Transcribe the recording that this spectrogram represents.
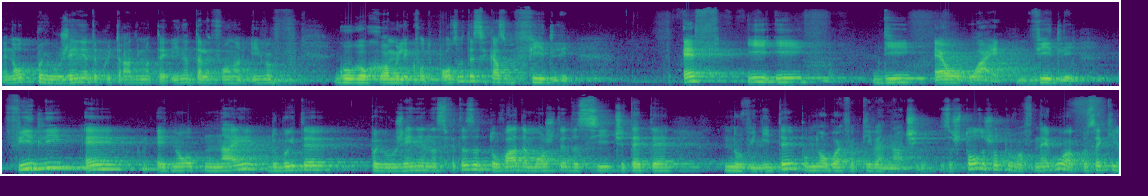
едно от приложенията, които трябва да имате и на телефона, и в Google Chrome или каквото ползвате, се казва Feedly. F-E-E-D-L-Y. Feedly. Feedly е едно от най-добрите приложения на света за това да можете да си четете новините по много ефективен начин. Защо? Защото в него, ако всеки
